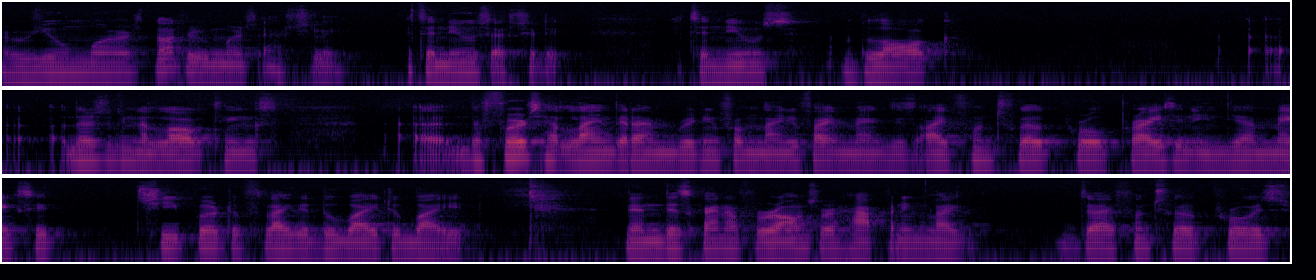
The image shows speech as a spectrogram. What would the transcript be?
rumors not rumors actually. It's a news actually. It's a news blog. Uh, there's been a lot of things. Uh, the first headline that i'm reading from 95 max is iphone 12 pro price in india makes it cheaper to fly to dubai to buy it. Then this kind of rounds were happening like the iphone 12 pro is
